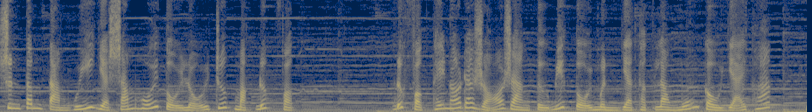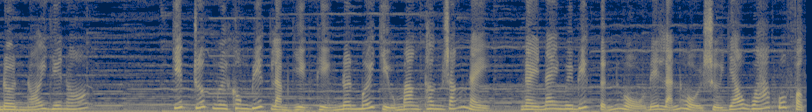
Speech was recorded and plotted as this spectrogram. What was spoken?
sinh tâm tàm quý và sám hối tội lỗi trước mặt đức phật. Đức phật thấy nó đã rõ ràng tự biết tội mình và thật lòng muốn cầu giải thoát, nên nói với nó, kiếp trước ngươi không biết làm việc thiện nên mới chịu mang thân rắn này, ngày nay ngươi biết tỉnh ngộ để lãnh hội sự giáo hóa của phật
